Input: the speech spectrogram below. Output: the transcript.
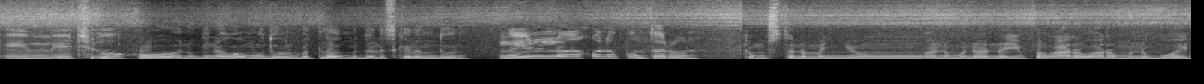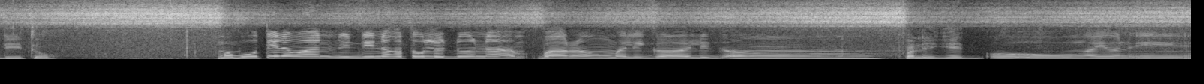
MHU. Oh, anong ginagawa mo doon? Ba't lang madalas ka nandun? Ngayon lang ako nagpunta ron. Kamusta naman yung ano mo nana, yung pang-araw-araw mo na buhay dito? Mabuti naman, hindi na katulad doon na parang maligalig ang... Paligid. Oo, ngayon eh,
